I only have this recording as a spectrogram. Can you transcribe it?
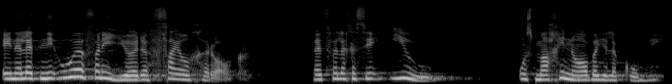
En hulle het in die oë van die Jode vuil geraak. Hy het vir hulle gesê: "Eeu, ons mag nie naby julle kom nie."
